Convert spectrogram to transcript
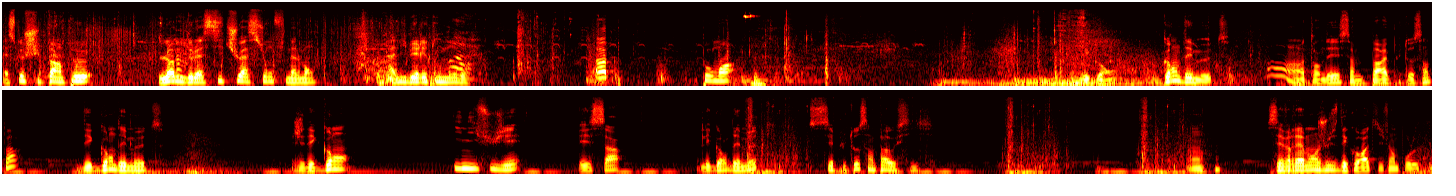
est-ce que je suis pas un peu l'homme de la situation finalement? À libérer tout le monde. Hop Pour moi. Des gants. Gants d'émeute. Oh, attendez, ça me paraît plutôt sympa. Des gants d'émeute. J'ai des gants inifugés. Et ça, les gants d'émeute, c'est plutôt sympa aussi. Uhum. C'est vraiment juste décoratif hein, pour le coup.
